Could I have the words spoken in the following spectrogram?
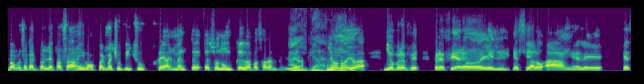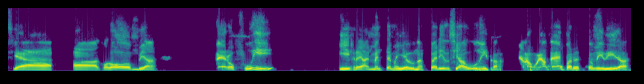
vamos a sacar par de pasajes y vamos para el Machu Picchu. Realmente eso nunca iba a pasar en mi vida. Yo no iba, yo prefi- prefiero ir que sea a Los Ángeles, que sea a Colombia, pero fui y realmente me llevé una experiencia única, que la voy a tener para el resto de mi vida.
